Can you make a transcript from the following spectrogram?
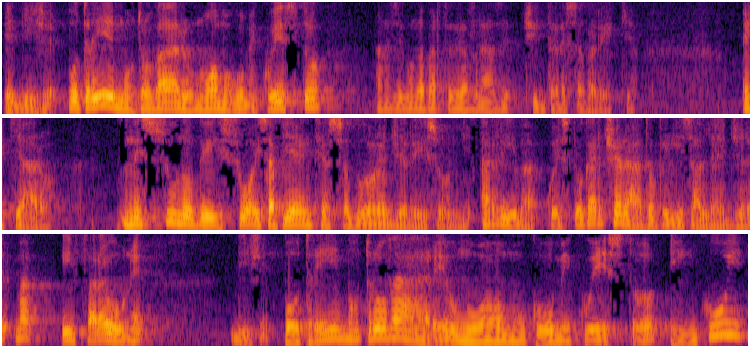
e dice potremmo trovare un uomo come questo, ma la seconda parte della frase ci interessa parecchio. È chiaro, nessuno dei suoi sapienti ha saputo leggere i sogni. Arriva questo carcerato che li sa leggere, ma il faraone dice potremo trovare un uomo come questo in cui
